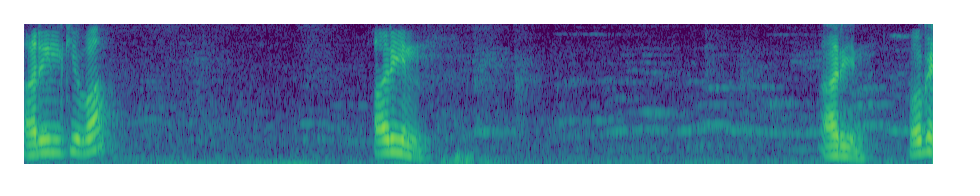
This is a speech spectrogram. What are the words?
aryl किंवा arene. Arene. Okay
